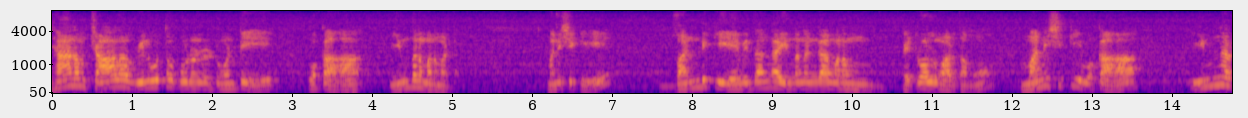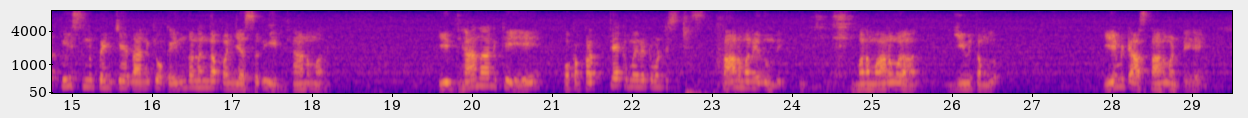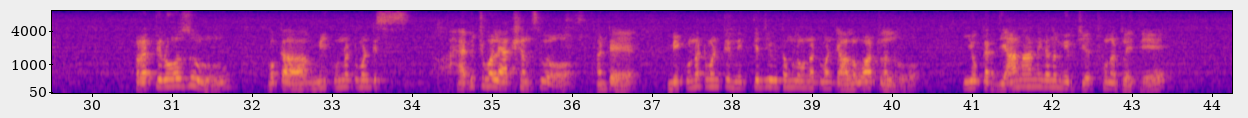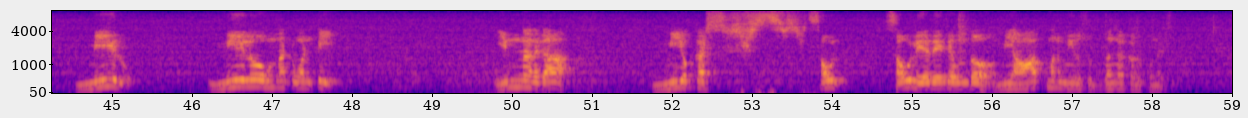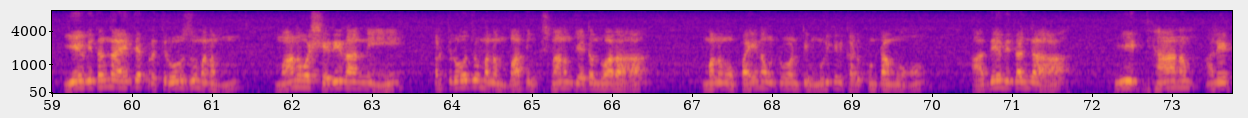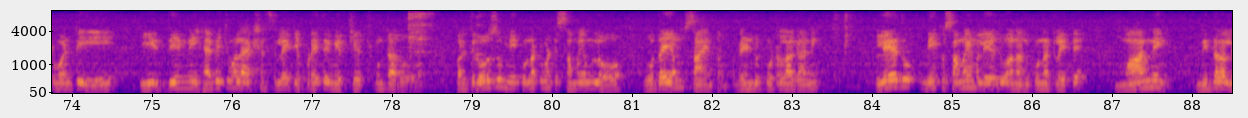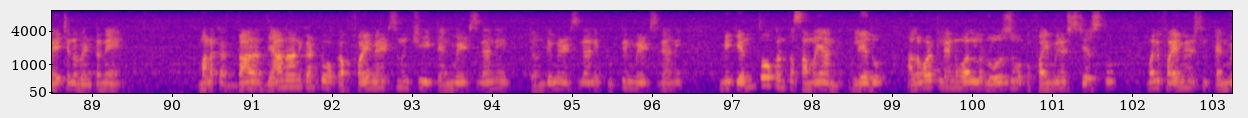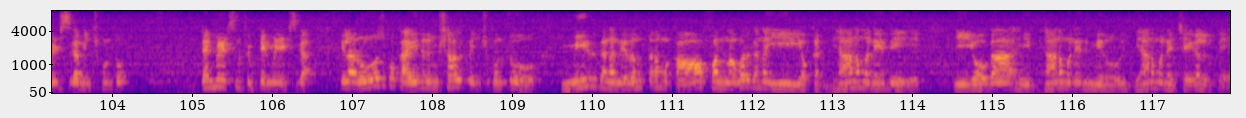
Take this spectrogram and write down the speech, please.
ధ్యానం చాలా విలువతో కూడినటువంటి ఒక ఇంధనం అనమాట మనిషికి బండికి ఏ విధంగా ఇంధనంగా మనం పెట్రోల్ను వాడతామో మనిషికి ఒక ఇన్నర్ పీస్ను పెంచేదానికి ఒక ఇంధనంగా పనిచేస్తుంది ఈ ధ్యానం అని. ఈ ధ్యానానికి ఒక ప్రత్యేకమైనటువంటి స్థానం అనేది ఉంది మన మానవ జీవితంలో. ఏమిటి ఆ స్థానం అంటే ప్రతిరోజు ఒక మీకున్నటువంటి హ్యాబిచువల్ యాక్షన్స్లో అంటే మీకున్నటువంటి నిత్య జీవితంలో ఉన్నటువంటి అలవాట్లలో ఈ యొక్క ధ్యానాన్ని కనుక మీరు చేర్చుకున్నట్లయితే మీరు మీలో ఉన్నటువంటి ఇన్నర్గా మీ యొక్క సౌల్ సౌల్ ఏదైతే ఉందో మీ ఆత్మను మీరు శుద్ధంగా కడుక్కునేది. ఏ విధంగా అయితే ప్రతిరోజు మనం మానవ శరీరాన్ని ప్రతిరోజు మనం బాతింగ్ స్నానం చేయటం ద్వారా మనము పైన ఉన్నటువంటి మురికిని కడుక్కుంటామో అదేవిధంగా ఈ ధ్యానం అనేటువంటి ఈ దీన్ని హ్యాబిచువల్ యాక్షన్స్ లేక ఎప్పుడైతే మీరు చేర్చుకుంటారో ప్రతిరోజు మీకున్నటువంటి సమయంలో ఉదయం సాయంత్రం రెండు పూటలా కానీ లేదు మీకు సమయం లేదు అని అనుకున్నట్లయితే మార్నింగ్ నిద్ర లేచిన వెంటనే మనకు దా ధ్యానానికంటూ ఒక ఫైవ్ మినిట్స్ నుంచి టెన్ మినిట్స్ కానీ ట్వంటీ మినిట్స్ కానీ ఫిఫ్టీన్ మినిట్స్ కానీ మీకు ఎంతో కొంత సమయాన్ని లేదు అలవాటు లేని వాళ్ళు రోజు ఒక ఫైవ్ మినిట్స్ చేస్తూ మళ్ళీ ఫైవ్ మినిట్స్ని టెన్ మినిట్స్గా పెంచుకుంటూ టెన్ మినిట్స్ని ఫిఫ్టీన్ మినిట్స్గా ఇలా రోజుకు ఒక ఐదు నిమిషాలు పెంచుకుంటూ మీరు గన నిరంతరం ఒక హాఫ్ అన్ అవర్ గన ఈ యొక్క ధ్యానం అనేది ఈ యోగా ఈ ధ్యానం అనేది మీరు ధ్యానం అనేది చేయగలిగితే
